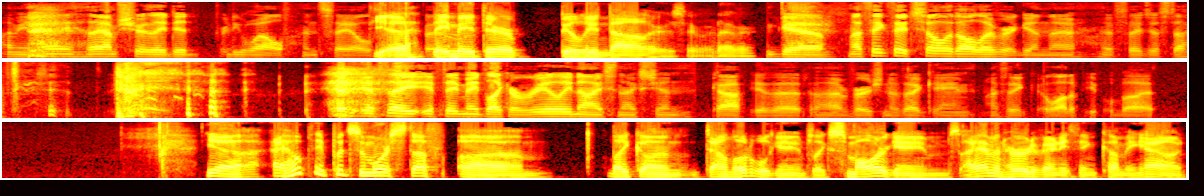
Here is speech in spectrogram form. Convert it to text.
I mean, they, they, I'm sure they did pretty well in sales. Yeah, they made their billion dollars or whatever. Yeah, I think they'd sell it all over again though if they just updated it. if, if, they if they made like a really nice next gen copy of that uh, version of that game, I think a lot of people buy it. Yeah, I hope they put some more stuff um, like on downloadable games, like smaller games. I haven't heard of anything coming out,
